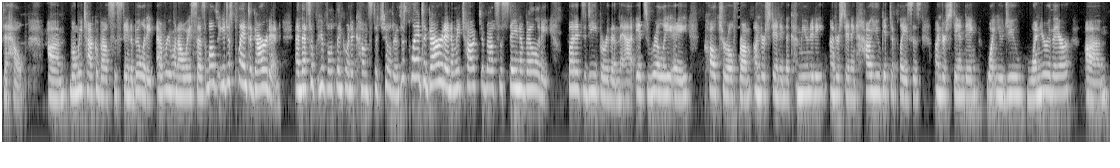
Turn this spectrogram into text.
to help. Um, when we talk about sustainability, everyone always says, well, you just plant a garden. And that's what people think when it comes to children just plant a garden. And we talked about sustainability but it's deeper than that. It's really a cultural from understanding the community, understanding how you get to places, understanding what you do when you're there, um,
